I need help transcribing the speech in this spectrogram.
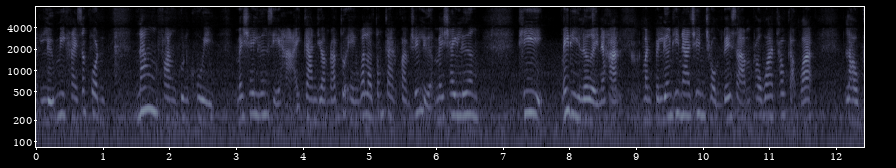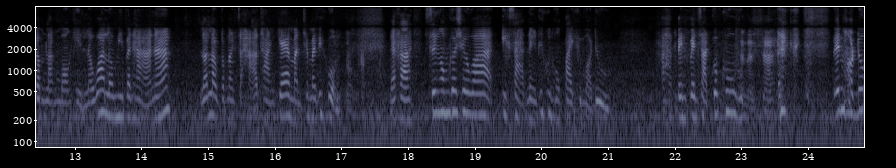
ทย์ หรือมีใครสักคนนั่งฟังคุณคุย ไม่ใช่เรื่องเสียหาย การยอมรับตัวเองว่าเราต้องการความช่วยเหลือไม่ใช่เรื่องที่ไม่ดีเลยนะคะใช่ใช่มันเป็นเรื่องที่น่าชื่นชมด้วยซ้ำเพราะว่าเท่ากับว่า เรากำลังมองเห็นแล้วว่าเรามีปัญหานะ แล้วเรากำลังจะหาทางแก้มันใช่ไหมพี่กวงถูกต้องครับนะคะ ซึ่งอ้อมก็เชื่อว่าอีกศาสตร์หนึ่งที่คุณคงไปคือหมอดูอ่าเป็นเป็นศาสตร์ควบคู่ฉะนั้นใช่เป็นหมอดู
